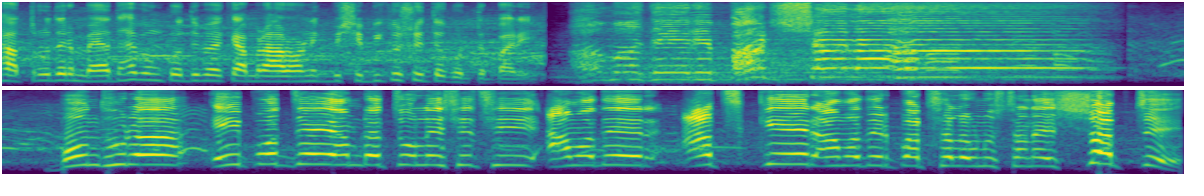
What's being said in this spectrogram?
ছাত্রদের মেধা এবং প্রতিভাকে আমরা আরও অনেক বেশি বিকশিত করতে পারি। আমাদের পাঠশালা। বন্ধুরা এই পর্যায়ে আমরা চলে এসেছি আমাদের আজকের আমাদের পাঠশালা অনুষ্ঠানের সবচেয়ে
